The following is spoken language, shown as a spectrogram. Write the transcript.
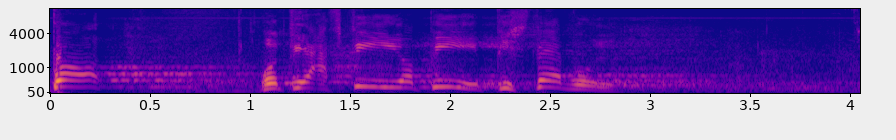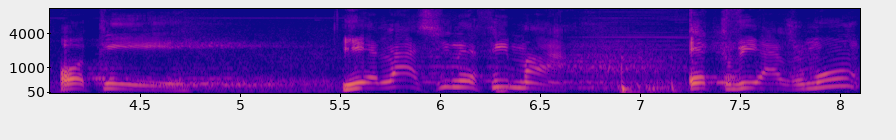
πω ότι αυτοί οι οποίοι πιστεύουν ότι η Ελλάδα είναι θύμα εκβιασμού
